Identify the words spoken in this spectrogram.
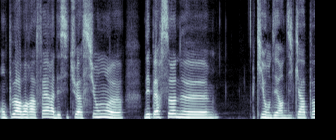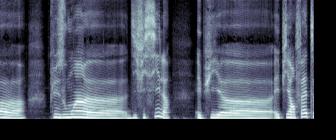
on, peut avoir affaire à des situations, des personnes qui ont des handicaps plus ou moins difficiles. Et puis, et puis en fait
